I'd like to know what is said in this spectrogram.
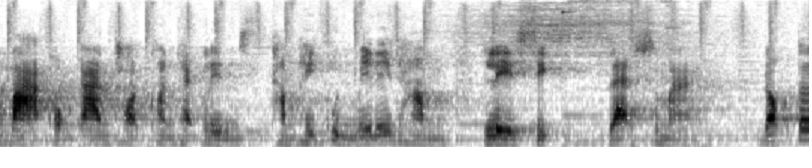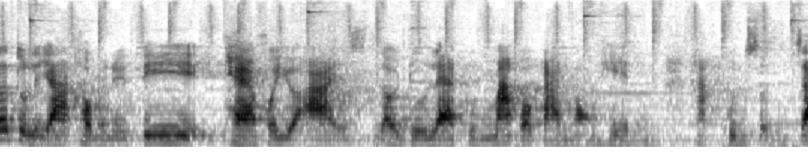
ำบากของการถอดคอนแทคเลนส์ทำให้คุณไม่ได้ทำเลสิกและสมายดรตุลยา Community Care for Your Eyes เราดูแลคุณมากกว่าการมองเห็น หากคุณสนใจ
